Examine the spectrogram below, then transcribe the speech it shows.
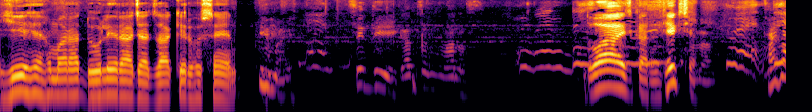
ये है हमारा दूल्हे राजा जाकिर हुसैन। दुआ कर ठीक है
